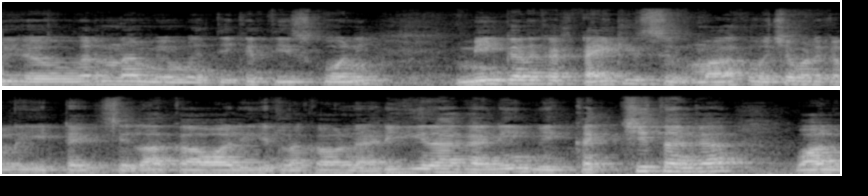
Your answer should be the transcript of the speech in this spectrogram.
వివరణ మేము దగ్గర తీసుకొని మీకు కనుక టైటిల్స్ మాకు వచ్చేప్పటికల్లా ఈ టైటిల్స్ ఎలా కావాలి ఇట్లా కావాలని అడిగినా కానీ మీకు ఖచ్చితంగా వాళ్ళు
